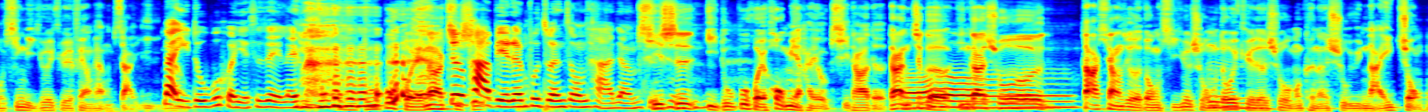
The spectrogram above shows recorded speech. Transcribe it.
我心里就会觉得非常非常在意。那已读不回也是这一类吗？已读不回，那 就怕别人不尊重他这样子。其实已读不回后面还有其他的，但这个应该说大象这个东西，就是我们都会觉得说，我们可能。属于哪一种？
